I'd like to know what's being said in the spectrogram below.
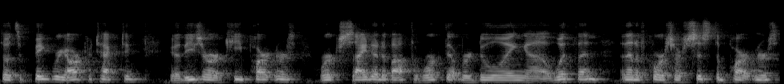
So it's a big re-architecting. You know, these are our key partners. We're excited about the work that we're doing uh, with them. And then of course our system partners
